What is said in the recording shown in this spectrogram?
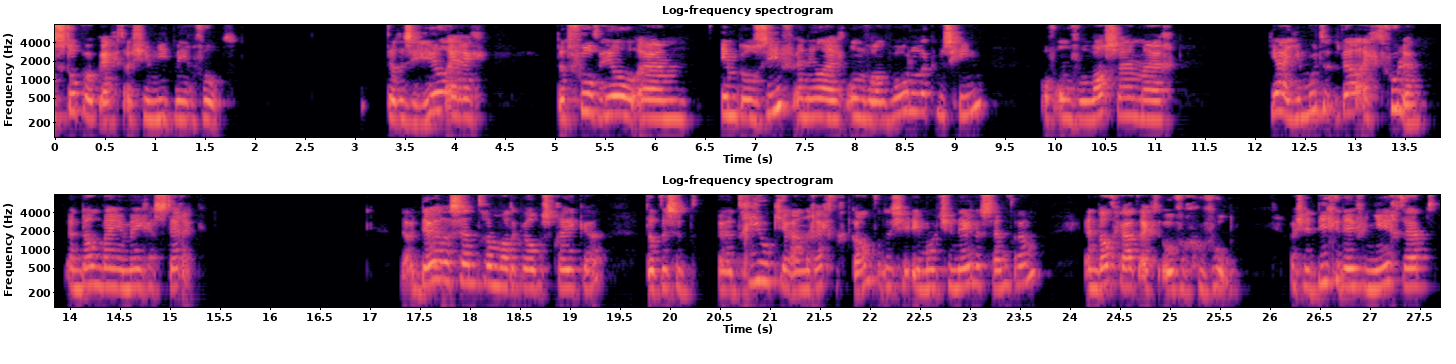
stop ook echt als je hem niet meer voelt. Dat is heel erg, dat voelt heel um, impulsief en heel erg onverantwoordelijk misschien, of onvolwassen, maar ja, je moet het wel echt voelen. En dan ben je mega sterk. Nou, het derde centrum wat ik wil bespreken, dat is het uh, driehoekje aan de rechterkant. Dat is je emotionele centrum. En dat gaat echt over gevoel. Als je die gedefinieerd hebt,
